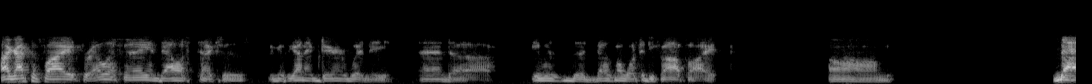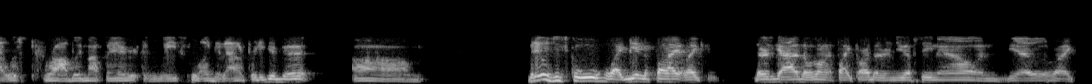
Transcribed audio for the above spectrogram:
I got to fight for LFA in Dallas, Texas, against a guy named Darren Whitney, and uh, he was the that was my 155 fight. Um, that was probably my favorite because we slugged it out a pretty good bit. Um, but it was just cool, like getting to fight. Like there's guys that was on that fight card that are in UFC now, and you know, it was like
